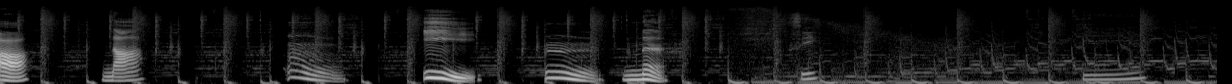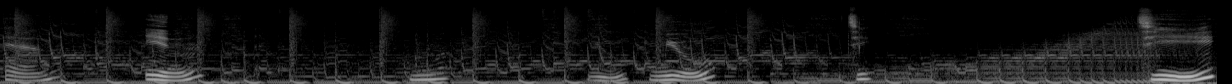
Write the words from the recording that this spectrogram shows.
a na mm i n n See? E N in M U mu Ji Ji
